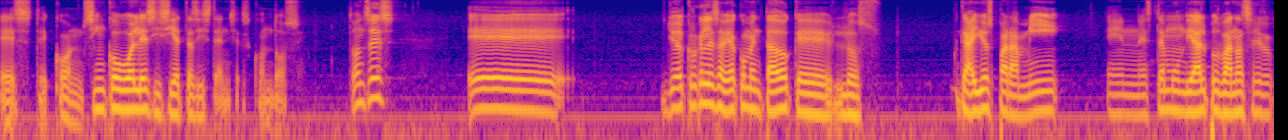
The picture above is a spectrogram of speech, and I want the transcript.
este, con 5 goles y 7 asistencias, con 12. Entonces, eh, yo creo que les había comentado que los gallos para mí en este mundial pues van a ser,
